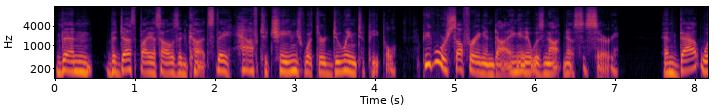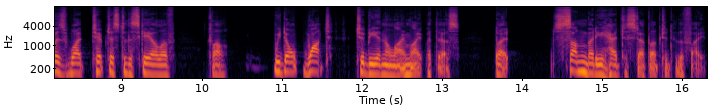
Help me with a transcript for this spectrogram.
then the death by a thousand cuts. They have to change what they're doing to people. People were suffering and dying, and it was not necessary. And that was what tipped us to the scale of, well, we don't want to be in the limelight with this, but somebody had to step up to do the fight.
